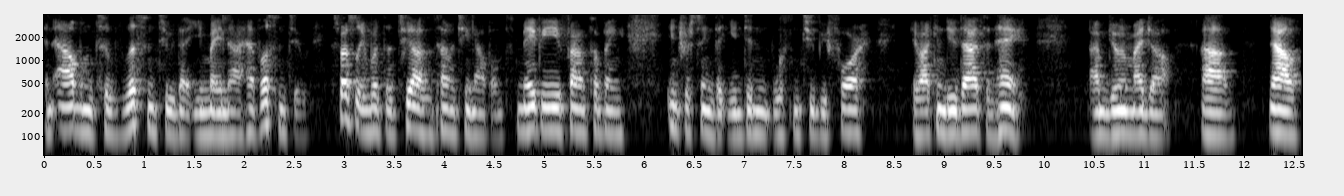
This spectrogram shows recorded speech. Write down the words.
an album to listen to that you may not have listened to, especially with the 2017 albums. Maybe you found something interesting that you didn't listen to before. If I can do that, then hey, I'm doing my job. Uh, now,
